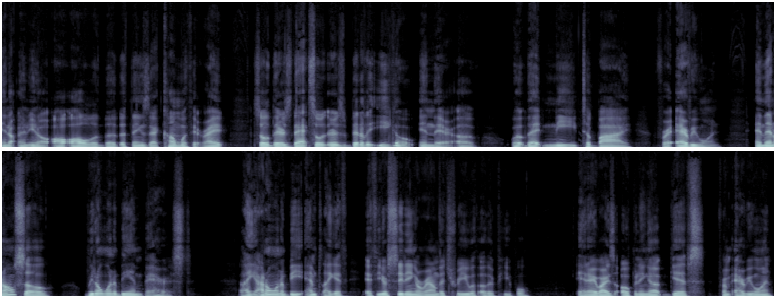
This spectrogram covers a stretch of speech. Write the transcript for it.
and and you know all, all of the the things that come with it right so there's that so there's a bit of an ego in there of well, that need to buy for everyone and then also we don't want to be embarrassed like i don't want to be empty like if if you're sitting around the tree with other people and everybody's opening up gifts from everyone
